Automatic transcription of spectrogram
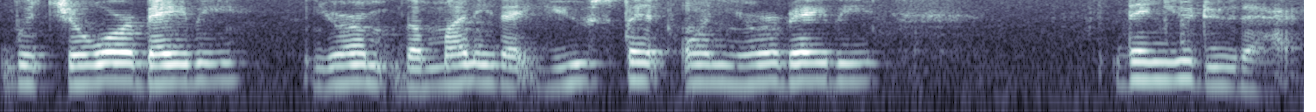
with your baby, your the money that you spent on your baby, then you do that.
